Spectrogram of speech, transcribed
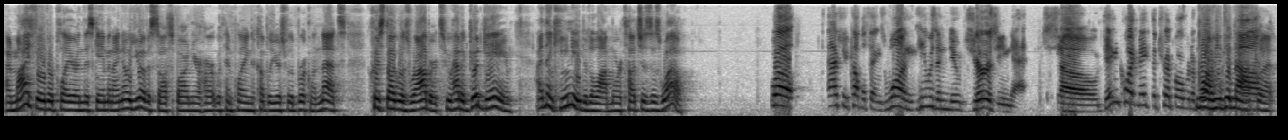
and my favorite player in this game, and I know you have a soft spot in your heart with him playing a couple years for the Brooklyn Nets, Chris Douglas Roberts, who had a good game. I think he needed a lot more touches as well. Well, actually, a couple things. One, he was a New Jersey net, so didn't quite make the trip over to Brooklyn. No, he did not. Um, but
